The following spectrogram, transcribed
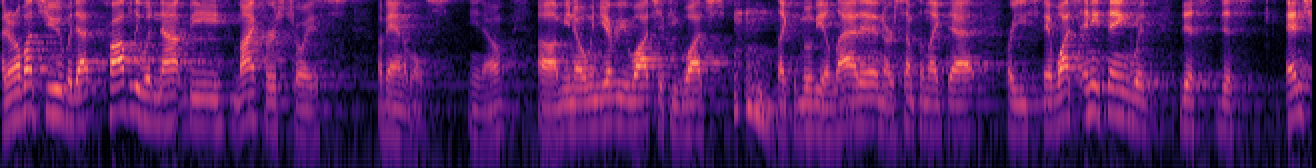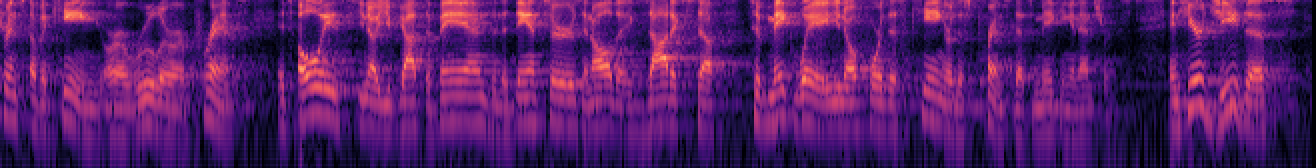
I don't know about you, but that probably would not be my first choice of animals, you know? Um, you know, whenever you watch, if you watch like the movie Aladdin or something like that, or you watch anything with this, this entrance of a king or a ruler or a prince, it's always, you know, you've got the bands and the dancers and all the exotic stuff to make way, you know, for this king or this prince that's making an entrance. And here Jesus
